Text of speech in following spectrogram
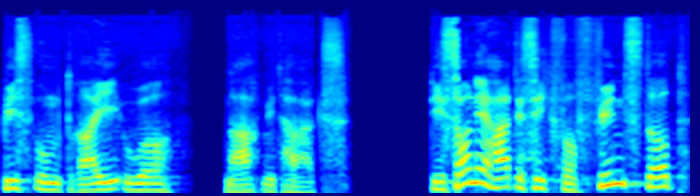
bis um drei Uhr nachmittags. Die Sonne hatte sich verfinstert.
